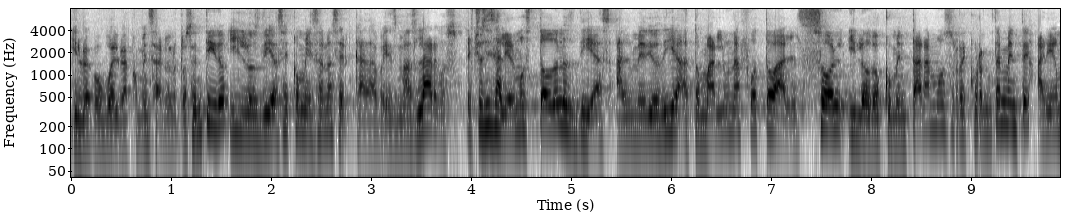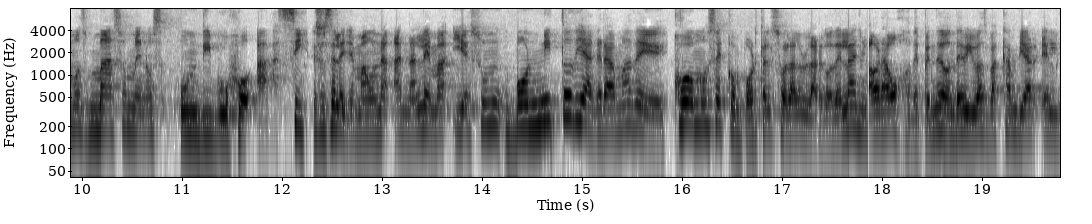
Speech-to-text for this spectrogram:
y luego vuelve a comenzar en el otro sentido y los días se comienzan a hacer cada vez más largos. De hecho, si saliéramos todos los días al mediodía a tomarle una foto al sol y lo documentáramos recurrentemente, haríamos más o menos un dibujo así. Eso se le llama una analema y es un bonito diagrama de cómo se comporta el sol a lo largo del año. Ahora, ojo, depende de dónde vivas, va a cambiar el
